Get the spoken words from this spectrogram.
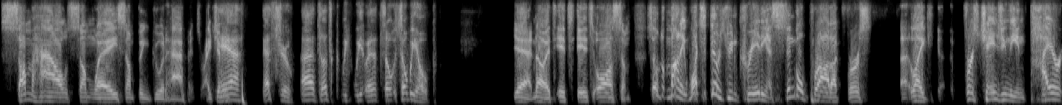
somehow, some way, something good happens, right, Jimmy? Yeah, that's true. Uh, let's, we, we, so, so we hope. Yeah, no, it, it's it's awesome. So, Monty, what's the difference between creating a single product versus uh, like first changing the entire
